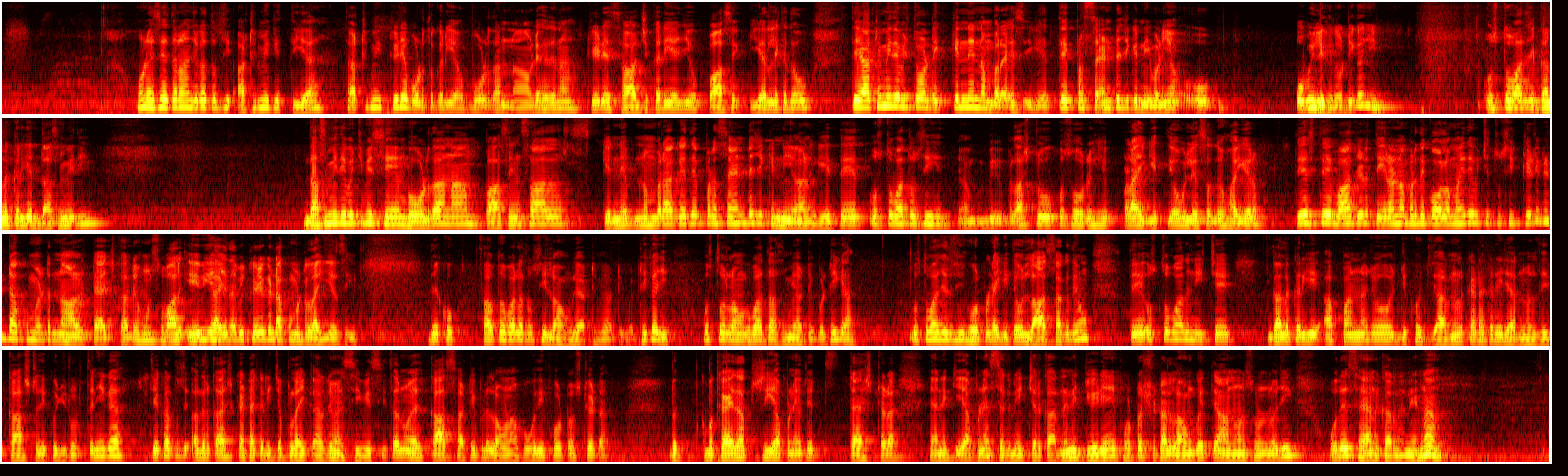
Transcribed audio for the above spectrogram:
ਹੁਣ ਇਸੇ ਤਰ੍ਹਾਂ ਜੇਕਰ ਤੁਸੀਂ 8ਵੀਂ ਕੀਤੀ ਹੈ, ਤਾਂ 8ਵੀਂ ਕਿਹੜੇ ਬੋਰਡ ਤੋਂ ਕਰੀ ਹੈ ਉਹ ਬੋਰਡ ਦਾ ਨਾਮ ਲਿਖ ਦੇਣਾ। ਕਿਹੜੇ ਸਾਲ 'ਚ ਕਰੀ ਹੈ ਜੀ? ਉਹ ਪਾਸ ਈਅਰ ਲਿਖ ਦਿਓ। ਤੇ 8ਵੀਂ ਦੇ ਵਿੱਚ ਤੁਹਾਡੇ ਕਿੰਨੇ ਨੰਬਰ ਆਏ ਸੀਗੇ? ਤੇ ਪਰਸੈਂਟੇਜ ਕਿੰਨੀ ਬਣੀ ਆ? ਉਹ ਉਹ ਵੀ ਲਿਖ ਦਿਓ, ਠੀਕ ਹੈ ਜੀ? ਉਸ ਤੋਂ ਬਾਅਦ ਜੇ ਗੱਲ ਕਰੀਏ 10ਵੀਂ ਦੀ 10ਵੀਂ ਦੇ ਵਿੱਚ ਵੀ ਸੇਮ ਬੋਰਡ ਦਾ ਨਾਮ ਪਾਸਿੰਗ ਸਾਲ, ਕਿੰਨੇ ਨੰਬਰ ਆ ਗਏ ਤੇ ਪਰਸੈਂਟੇਜ ਕਿੰਨੀ ਆਣਗੇ ਤੇ ਉਸ ਤੋਂ ਬਾਅਦ ਤੁਸੀਂ ਪਲੱਸ 2 ਕੁਛ ਹੋਰ ਪੜ੍ਹਾਈ ਕੀਤੀ, ਉਹ ਵੀ ਲਿਖ ਸਕਦੇ ਹੋ ਹਾਈਅਰ ਤੇ ਇਸ ਦੇ ਬਾਅਦ ਜਿਹੜਾ 13 ਨੰਬਰ ਦੇ ਕਾਲਮ ਆ, ਇਹਦੇ ਵਿੱਚ ਤੁਸੀਂ ਕਿਹੜੇ ਕਿਹੜੇ ਡਾਕੂਮੈਂਟ ਨਾਲ ਅਟੈਚ ਕਰ ਰਹੇ ਹੋ? ਹੁਣ ਸਵਾਲ ਇਹ ਵੀ ਆ ਜਾਂਦਾ ਵੀ ਕਿਹੜੇ ਕਿਹੜੇ ਡਾਕੂਮੈਂਟ ਲਾਈਏ ਅਸੀਂ? ਦੇਖੋ, ਸਭ ਤੋਂ ਪਹਿਲਾਂ ਤੁਸੀਂ ਲਾਓਗੇ 8ਵੀਂ ਆਰਟੀਕਲ ਠੀਕ ਹੈ ਜੀ? ਉਸ ਤੋਂ ਲਾਓਗੇ ਬਾਅਦ 10ਵੀਂ ਆਰਟੀਕਲ ਠੀਕ ਹੈ? ਉਸ ਤੋਂ ਬਾਅਦ ਜੇ ਤੁਸੀਂ ਹੋਰ ਪੜ੍ਹਾਈ ਕੀਤੀ, ਉਹ ਲਾ ਸਕਦੇ ਹੋ। ਤੇ ਉਸ ਤੋਂ ਬਾਅਦ ਨੀਚੇ ਗੱਲ ਕਰੀਏ, ਆਪਾਂ ਨਾ ਜੋ ਦੇਖੋ ਜਰਨਲ ਕੈਟਾਗਰੀ ਜਰਨਲ ਦੀ ਕਾਸਟ ਦੀ ਕੋਈ ਜ਼ਰੂਰਤ ਨਹੀਂ ਹੈਗਾ। ਜੇਕਰ ਤੁਸੀਂ ਅਦਰ ਕਾਸਟ ਕੈਟਾਗਰੀ ਚ ਅਪਲਾਈ ਕਰ ਰਹੇ ਹੋ ਐਸਸੀਬੀਸੀ ਤੁਹਾਨੂੰ ਇਹ ਕਾਸਟ ਸਰਟੀਫਿਕੇਟ ਲਾਉਣਾ ਪਊ ਉਹਦੀ ਫੋਟੋ ਸਟੇਟ ਬ- ਬਕਾਇਦਾ ਤੁਸੀਂ ਆਪਣੇ ਉੱਤੇ ਟੈਸਟਡ ਯਾਨੀ ਕਿ ਆਪਣੇ ਸਿਗਨੇਚਰ ਕਰਨੇ ਨੇ। ਜਿਹੜੀਆਂ ਫੋਟੋ ਸਟੇਟਾਂ ਲਾਉਂਗੇ ਧਿਆਨ ਨਾਲ ਸੁਣ ਲਓ ਜੀ, ਉਹਦੇ ਸਾਈਨ ਕਰਨੇ ਨੇ, ਹਨਾ?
